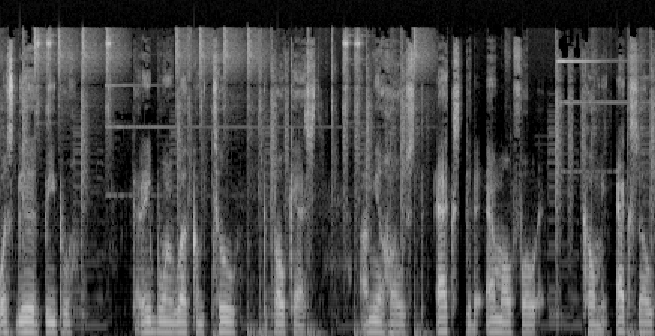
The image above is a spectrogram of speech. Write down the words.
What's good, people? Karibu and welcome to the podcast. I'm your host, X to the MO4. Call me XO,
